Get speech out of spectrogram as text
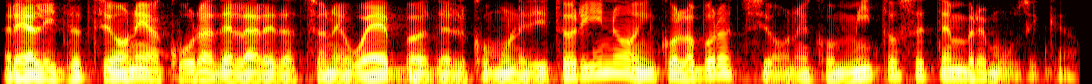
Realizzazione a cura della redazione web del Comune di Torino in collaborazione con Mito Settembre Musica.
